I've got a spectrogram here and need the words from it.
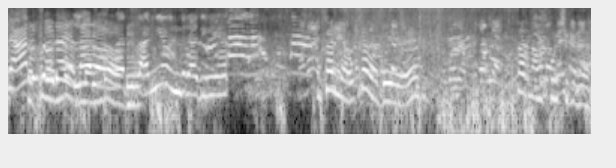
பேரண்ட்ஸோட அதுல எல்லாரும் இருந்து வாங்க, அப்படியே. உட்காரியா உட்கார அப்படியே. உட்கார நான் பிடிச்சிக்கிறேன்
